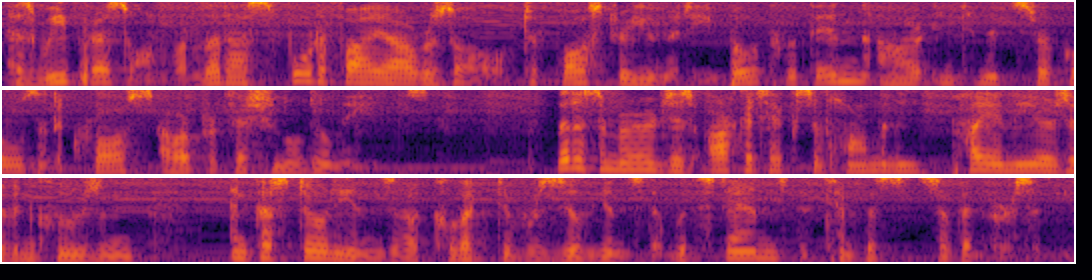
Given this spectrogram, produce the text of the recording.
As we press onward, let us fortify our resolve to foster unity both within our intimate circles and across our professional domains. Let us emerge as architects of harmony, pioneers of inclusion, and custodians of a collective resilience that withstands the tempests of adversity.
